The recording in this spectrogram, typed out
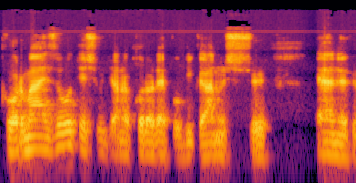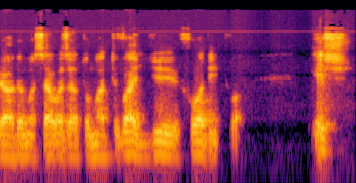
kormányzót, és ugyanakkor a republikánus elnökre adom a szavazatomat, vagy fordítva. És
